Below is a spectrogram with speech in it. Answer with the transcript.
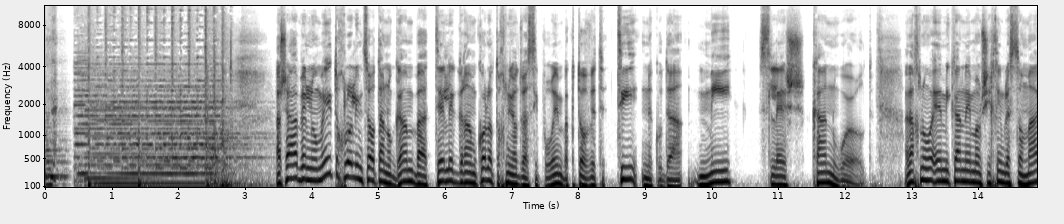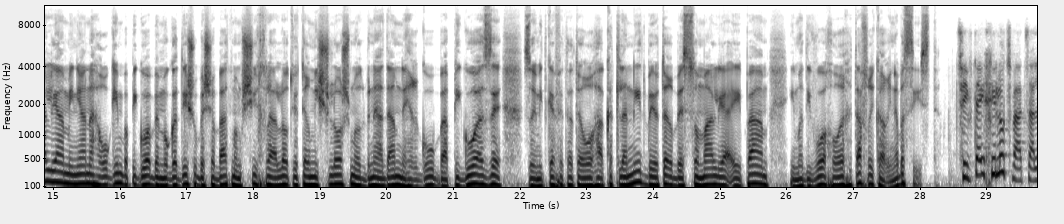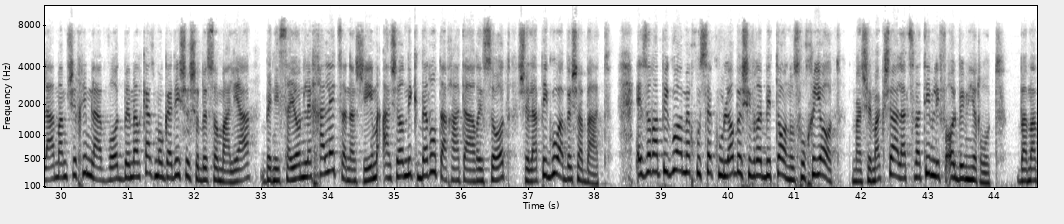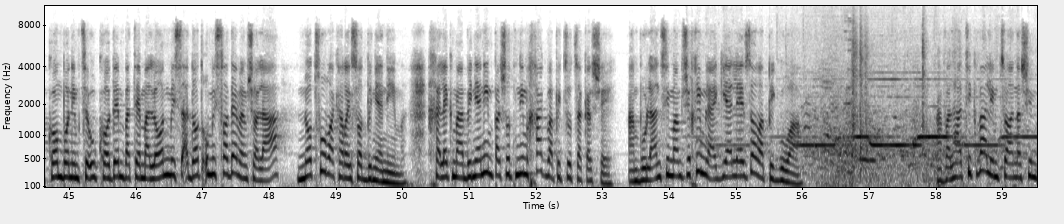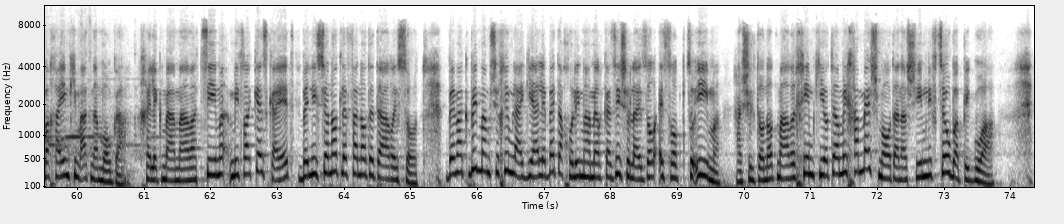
השעה הבינלאומית תוכלו למצוא אותנו גם בטלגרם, כל התוכניות והסיפורים בכתובת t.me/כאן וורלד. אנחנו אה, מכאן אה, ממשיכים לסומליה, מניין ההרוגים בפיגוע במוגדישו בשבת ממשיך לעלות. יותר מ-300 בני אדם נהרגו בפיגוע הזה. זוהי מתקפת הטרור הקטלנית ביותר בסומליה אי פעם. עם הדיווח עורכת אפריקה, רינה בסיסט. צוותי חילוץ והצלה ממשיכים לעבוד במרכז מוגדישו שבסומליה בניסיון לחלץ אנשים אשר נקברו תחת ההריסות של הפיגוע בשבת. אזור הפיגוע מכוסה כולו בשברי בטון וזכוכיות, מה שמקשה על הצוותים לפעול במהירות. במקום בו נמצאו קודם בתי מלון, מסעדות ומשרדי ממשלה, נותרו רק הריסות בניינים. חלק מהבניינים פשוט נמחק בפיצוץ הקשה. אמבולנסים ממשיכים להגיע לאזור הפיגוע. אבל התקווה למצוא אנשים בחיים כמעט נמוגה. חלק מהמאמצים מתרכז כעת בניסיונות לפנות את ההריסות. במקביל ממשיכים להגיע לבית החולים המרכזי של האזור עשרות פצועים. השלטונות מעריכים כי יותר מ-500 אנשים נפצעו בפיגוע.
